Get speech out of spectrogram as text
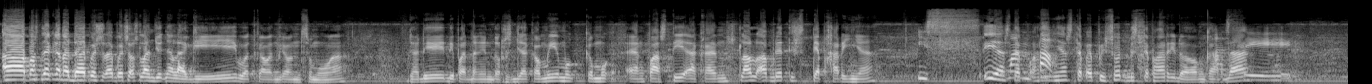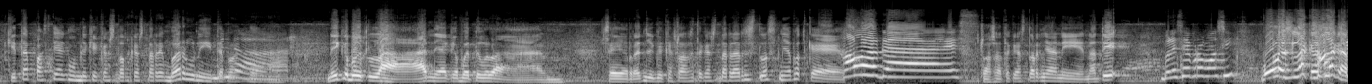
ah, pasti akan ada episode episode selanjutnya lagi buat kawan-kawan semua jadi dipantengin terus aja kami yang pasti akan selalu update di setiap harinya Is, iya setiap mantap. harinya setiap episode di setiap hari dong karena Asik. kita pasti akan memiliki caster-caster yang baru nih tiap Benar. hari. Ini kebetulan ya kebetulan. Seren juga salah satu caster dari setelahnya podcast. Halo guys, Salah satu casternya nih. Nanti boleh saya promosi? boleh silakan Oke, silakan.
